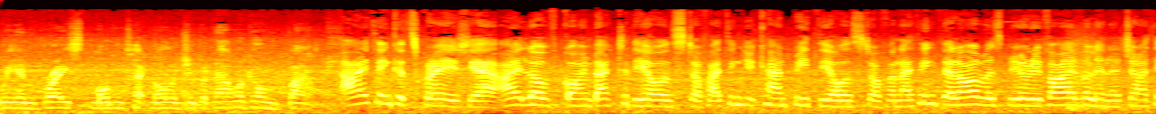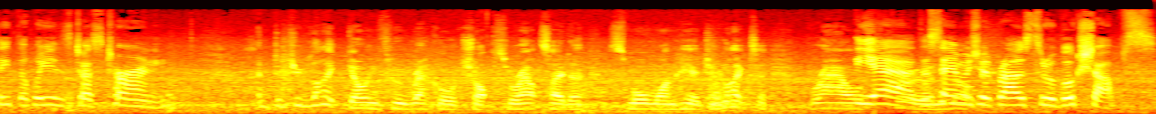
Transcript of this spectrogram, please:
we embraced modern technology, but now we're going back. I think it's great, yeah. I love going back to the old stuff. I think you can't beat the old stuff, and I think there'll always be a revival in it, and I think the wheels just turn. And did you like going through record shops? We're outside a small one here. Do you like to browse? Yeah, the same as you browse through bookshops.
